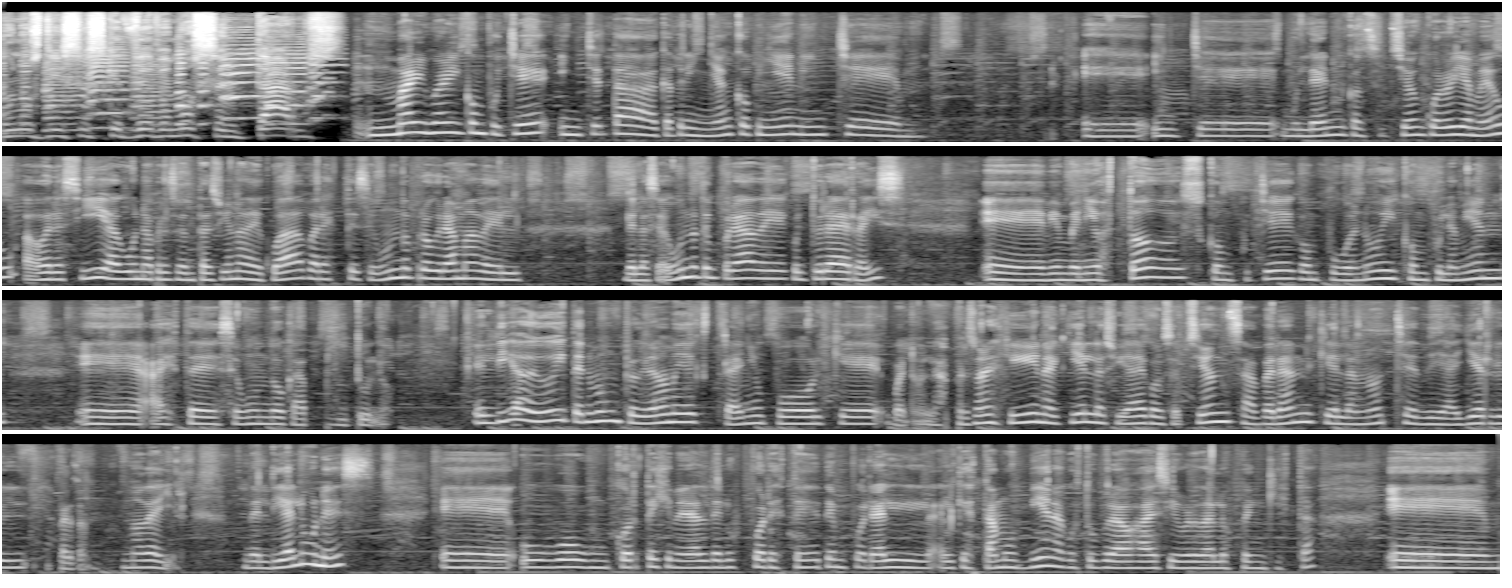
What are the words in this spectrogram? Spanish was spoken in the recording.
Tú nos dices que debemos sentarnos. Mari Mari Compuche, Incheta Catriñanco Piñén, Inche. Eh, Inche Mulén Concepción Cuero Yameu. Ahora sí hago una presentación adecuada para este segundo programa del, de la segunda temporada de Cultura de Raíz. Eh, bienvenidos todos, con Puché, con Puguenui, con Pulamien, eh, a este segundo capítulo. El día de hoy tenemos un programa medio extraño porque, bueno, las personas que viven aquí en la ciudad de Concepción sabrán que la noche de ayer, perdón, no de ayer, del día lunes, eh, hubo un corte general de luz por este temporal al que estamos bien acostumbrados a decir verdad los penquistas. Eh,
